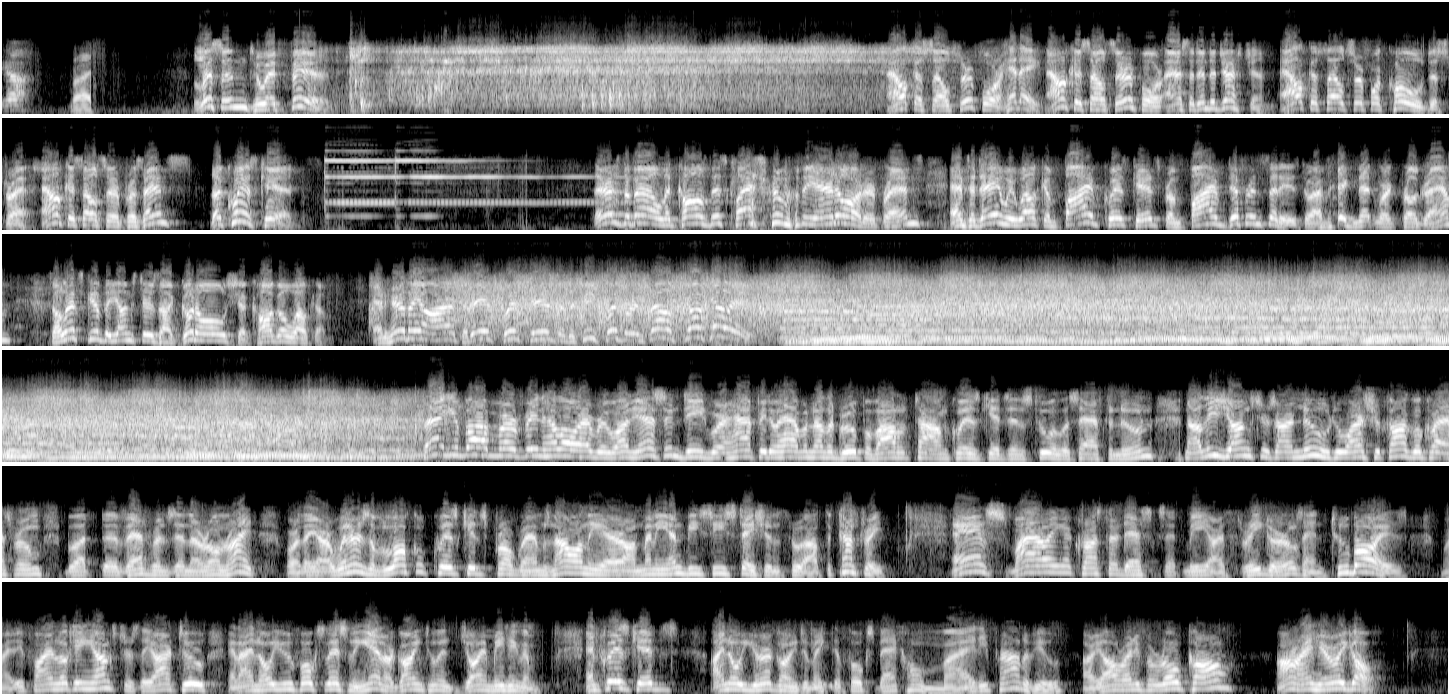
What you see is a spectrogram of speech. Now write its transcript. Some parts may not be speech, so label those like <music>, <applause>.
Yeah. Right. Listen to it fizz. Alka-Seltzer for headache. Alka-Seltzer for acid indigestion. Alka-Seltzer for cold distress. Alka-Seltzer presents The Quiz Kids. There's the bell that calls this <laughs> classroom of the air to order, friends. And today we welcome five quiz kids from five different cities to our <laughs> big network program. So let's give the youngsters a good old Chicago welcome. And here they are, today's quiz kids and the chief quizzer himself, Joe Kelly. Thank you, Bob Murphy, and hello, everyone. Yes, indeed, we're happy to have another group of out-of-town quiz kids in school this afternoon. Now, these youngsters are new to our Chicago classroom, but uh, veterans in their own right, for they are winners of local quiz kids programs now on the air on many NBC stations throughout the country. And smiling across their desks at me are three girls and two boys. Mighty fine looking youngsters they are, too, and I know you folks listening in are going to enjoy meeting them. And quiz kids, I know you're going to make the folks back home mighty proud of you. Are you all ready for roll call? All right, here we go.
